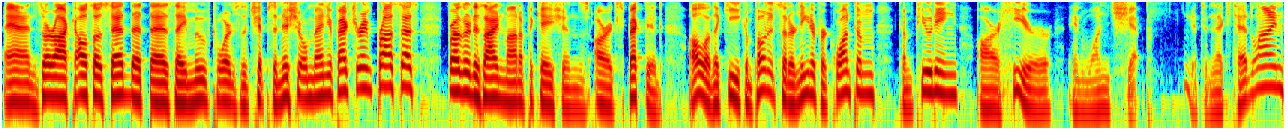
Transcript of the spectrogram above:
And Dzurak also said that as they move towards the chip's initial manufacturing process, Further design modifications are expected. All of the key components that are needed for quantum computing are here in one chip. Get to the next headline.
